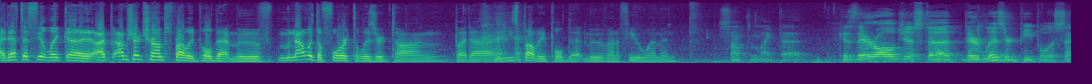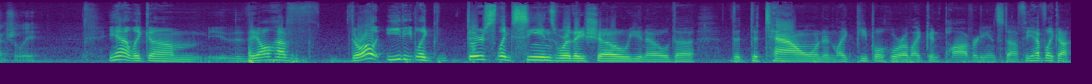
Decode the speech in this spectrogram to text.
I'd have to feel like uh, I, I'm sure Trump's probably pulled that move, not with the forked lizard tongue, but uh, he's probably pulled that move on a few women. Something like that. Because they're all just, uh, they're lizard people essentially. Yeah, like um, they all have, they're all eating. Like there's like scenes where they show you know the the, the town and like people who are like in poverty and stuff. They have like a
